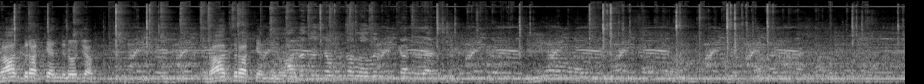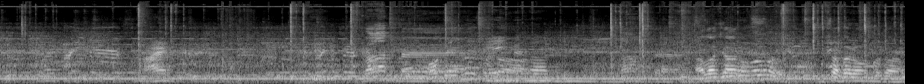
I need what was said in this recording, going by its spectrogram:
Rahat bırak kendini hocam. Rahat bırak kendini hocam. Ahmet Hoca buradan alır dikkat edersin. Lan be. O değmez Alacağım. Bu sefer olmadı abi.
